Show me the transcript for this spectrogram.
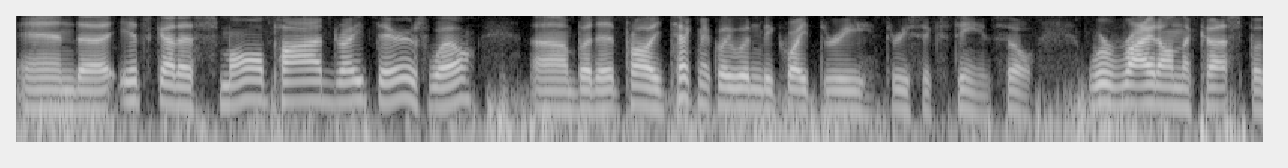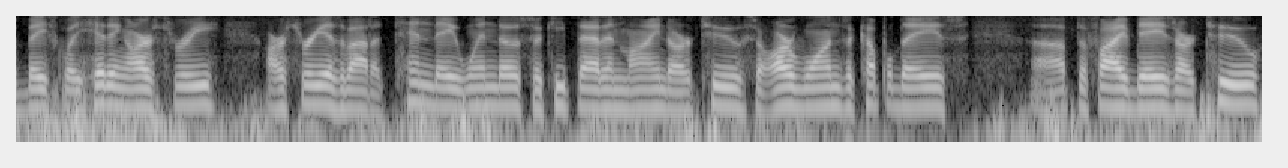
and uh, it's got a small pod right there as well, uh, but it probably technically wouldn't be quite 3, 316. So we're right on the cusp of basically hitting R3. R3 is about a 10 day window, so keep that in mind. R2, so R1's a couple days, uh, up to five days. R2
